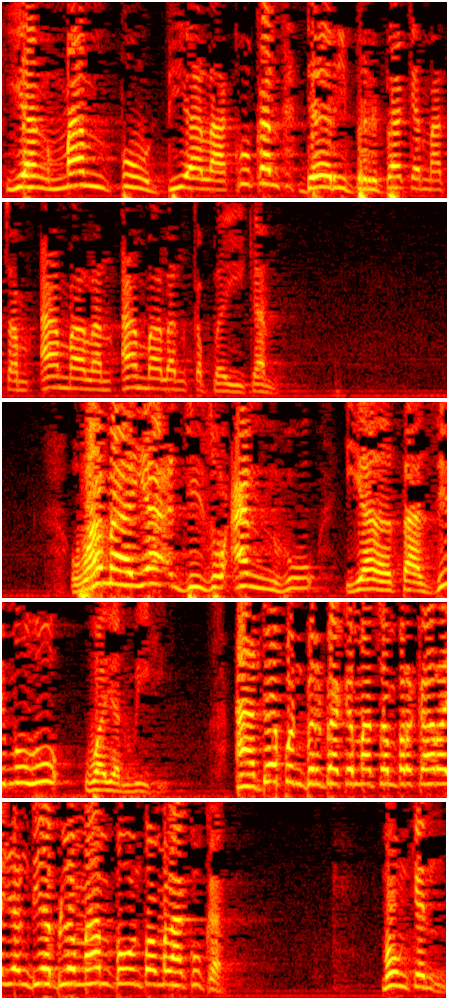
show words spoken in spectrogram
yang mampu dia lakukan dari berbagai macam amalan-amalan kebaikan. Wama ya'jizu anhu yaltazimuhu wa yanwihi. Adapun berbagai macam perkara yang dia belum mampu untuk melakukan. Mungkin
